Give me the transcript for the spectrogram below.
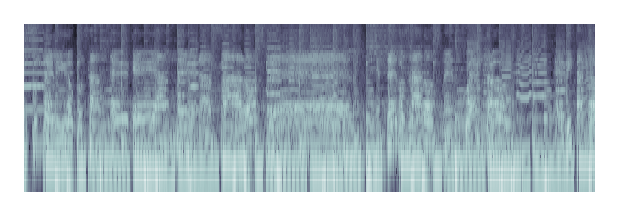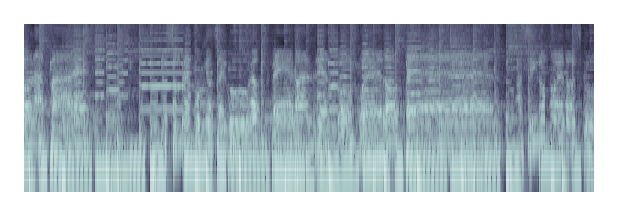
es un peligro constante que amenaza a los tres. Entre dos lados me encuentro, evitando la pared. No es un refugio seguro, pero al riesgo puedo ver. Así no puedo escurrir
